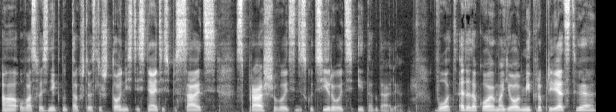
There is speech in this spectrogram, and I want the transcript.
а, у вас возникнут, так что, если что, не стесняйтесь писать, спрашивать, дискутировать и так далее. Вот, это такое мое микроприветствие,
